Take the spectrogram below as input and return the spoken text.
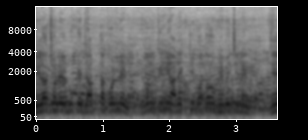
নীলাচলের বুকে যাত্রা করলেন এবং তিনি আরেকটি কথাও ভেবেছিলেন যে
